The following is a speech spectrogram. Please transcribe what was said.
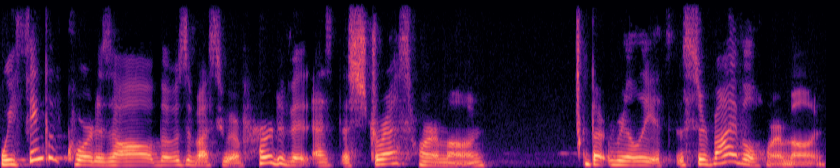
we think of cortisol those of us who have heard of it as the stress hormone but really it's the survival hormone.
